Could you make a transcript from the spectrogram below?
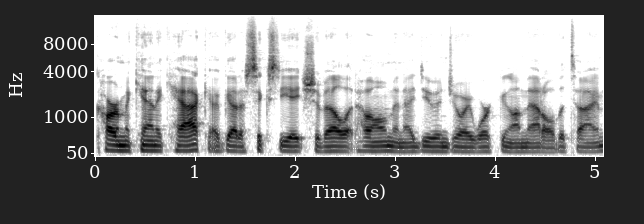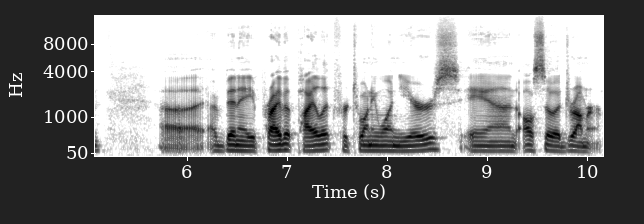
car mechanic hack. I've got a 68 Chevelle at home, and I do enjoy working on that all the time. Uh, I've been a private pilot for 21 years and also a drummer.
